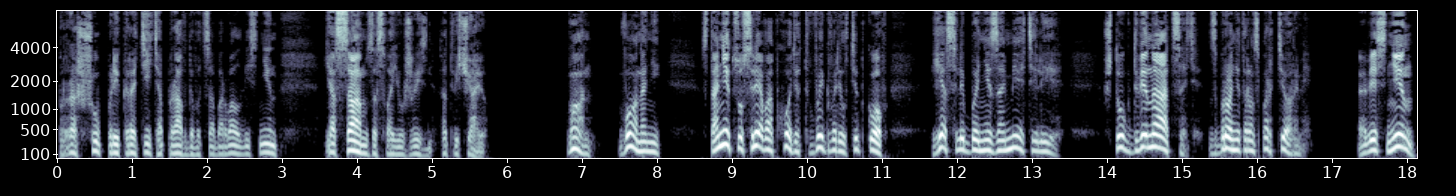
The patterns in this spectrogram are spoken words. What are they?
Прошу прекратить оправдываться, оборвал Веснин. Я сам за свою жизнь отвечаю. Вон, вон они. Станицу слева обходят, выговорил Титков если бы не заметили, штук двенадцать с бронетранспортерами. А Веснин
